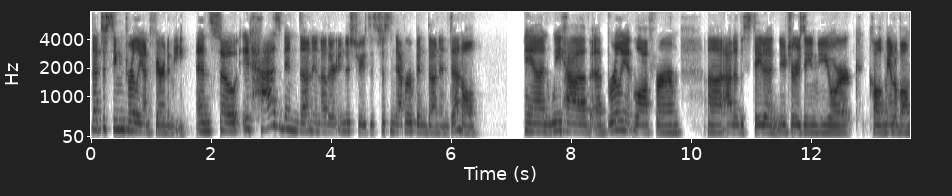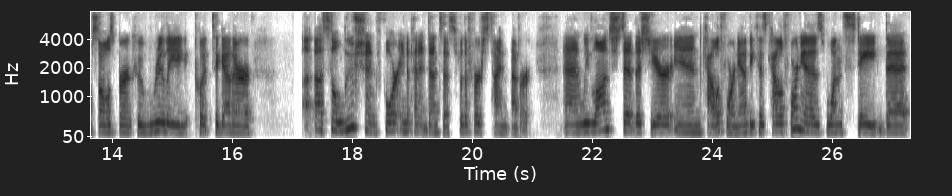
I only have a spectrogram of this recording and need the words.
that just seemed really unfair to me. And so it has been done in other industries, it's just never been done in dental. And we have a brilliant law firm uh, out of the state of New Jersey and New York called Mandelbaum Salsburg, who really put together a, a solution for independent dentists for the first time ever. And we launched it this year in California because California is one state that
